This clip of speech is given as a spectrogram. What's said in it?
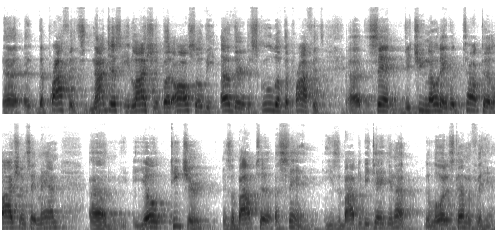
uh, the prophets, not just Elisha, but also the other, the school of the prophets, uh, said, Did you know they would talk to Elisha and say, Man, uh, your teacher is about to ascend. He's about to be taken up. The Lord is coming for him.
